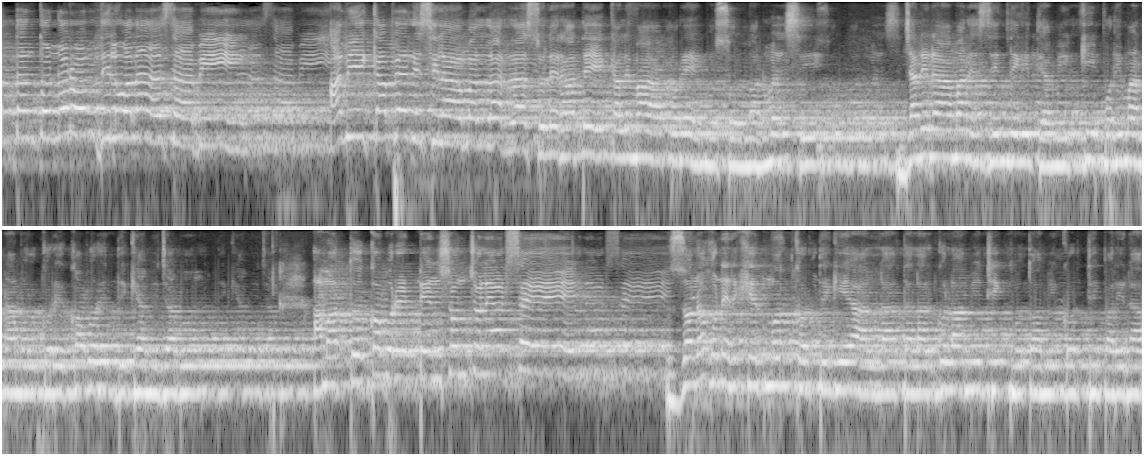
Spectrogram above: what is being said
অত্যন্ত নরম দিলওয়ালা সাহাবী। আমি কাফের ছিলাম, আল্লাহর রাসুলের হাতে কালেমা পড়ে মুসলমান হয়েছি। জানি না আমার জিন্দগিতে আমি কি পরিমাণ আমল করে কবরের দিকে আমি যাব। আমার তো কবরের টেনশন চলে আসছে। জনগণের খেদমত করতে গিয়ে আল্লাহ তালার গোলামি ঠিক মতো আমি করতে পারি না।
